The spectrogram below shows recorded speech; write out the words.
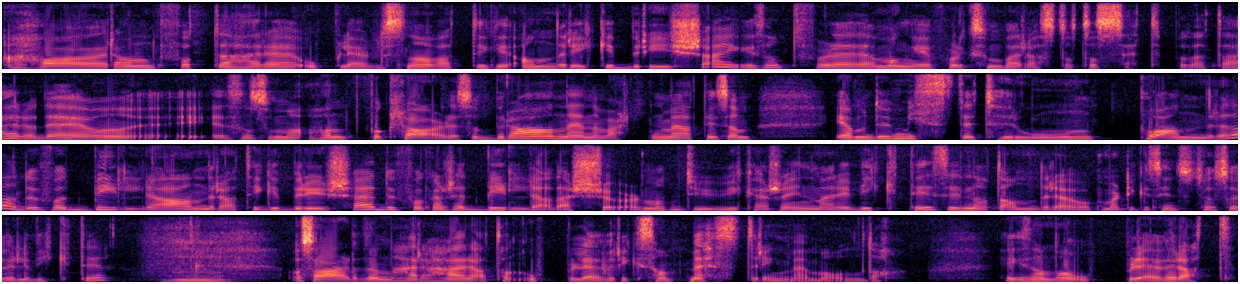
har han fått det her opplevelsen av at andre ikke bryr seg. ikke sant? For det er mange folk som bare har stått og sett på dette her. Og det er jo eh, sånn som han forklarer det så bra, han ene verten, med at liksom Ja, men du mister troen på andre, da. Du får et bilde av andre at de ikke bryr seg. Du får kanskje et bilde av deg sjøl om at du ikke er så innmari viktig, siden at andre åpenbart ikke syns du er så veldig viktig. Og så er det den her, her at han opplever ikke sant, mestring med mål, da. Ikke sant? Han opplever at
